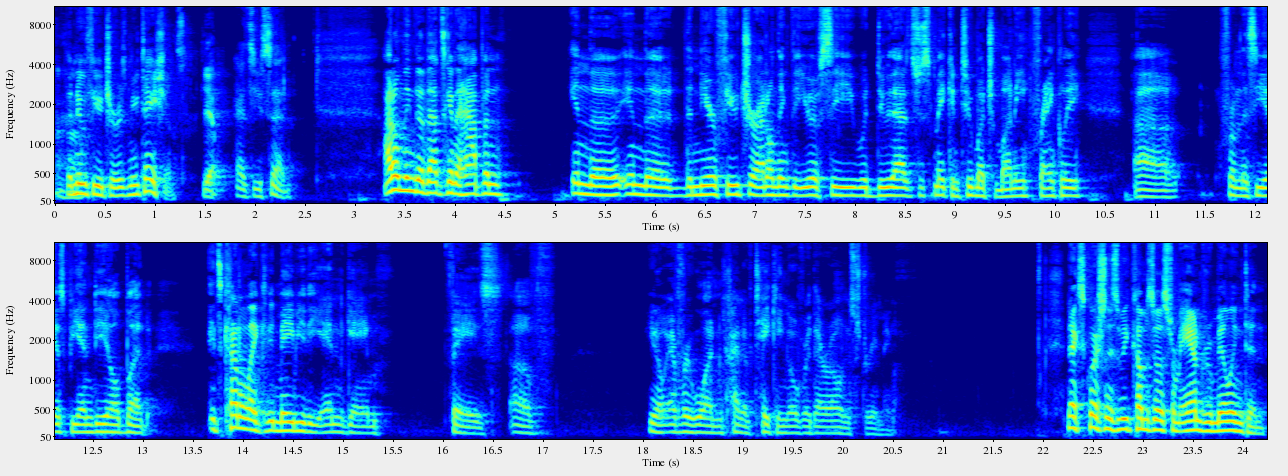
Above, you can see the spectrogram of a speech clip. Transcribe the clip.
The new future is mutations, Yep. as you said. I don't think that that's going to happen in the in the the near future. I don't think the UFC would do that. It's just making too much money, frankly, uh, from this ESPN deal. But it's kind of like maybe the end game phase of you know everyone kind of taking over their own streaming. Next question this week comes to us from Andrew Millington.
